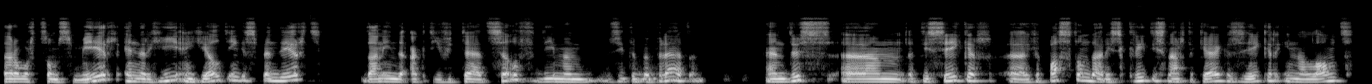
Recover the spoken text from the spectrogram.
Daar wordt soms meer energie en geld in gespendeerd dan in de activiteit zelf die men ziet te bepleiten. En dus um, het is zeker uh, gepast om daar eens kritisch naar te kijken, zeker in een land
